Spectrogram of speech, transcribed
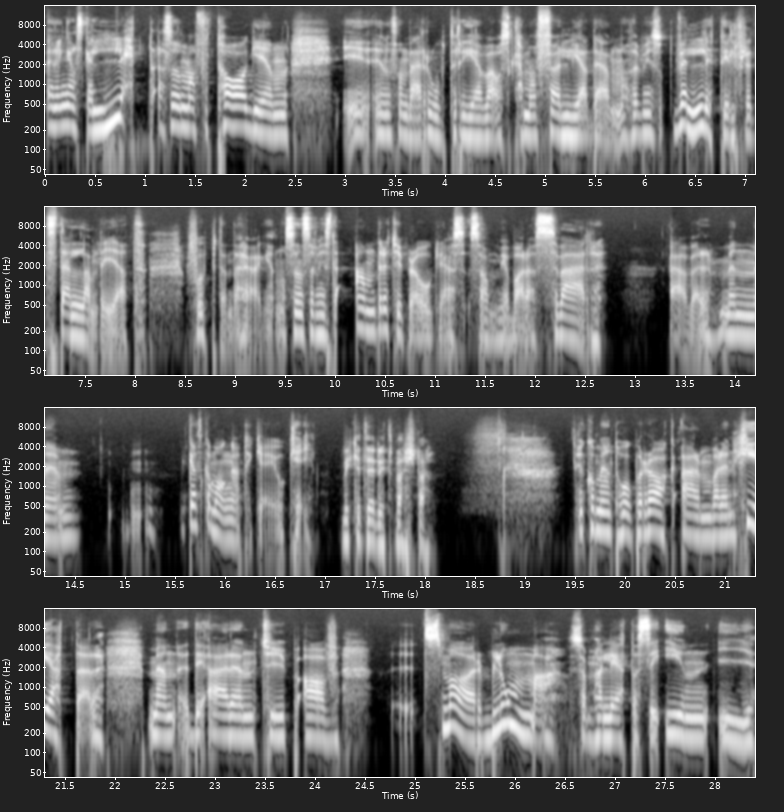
är den ganska lätt. Alltså man får tag i en, i en sån där rotreva och så kan man följa den. Och det finns något väldigt tillfredsställande i att få upp den där högen. Och sen så finns det andra typer av ogräs som jag bara svär över. Men eh, ganska många tycker jag är okej. Vilket är ditt värsta? Nu kommer jag inte ihåg på rak arm vad den heter. Men det är en typ av smörblomma som har letat sig in i...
